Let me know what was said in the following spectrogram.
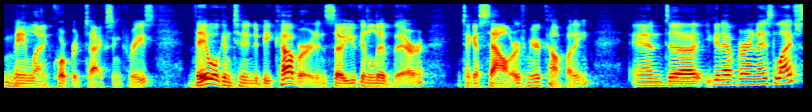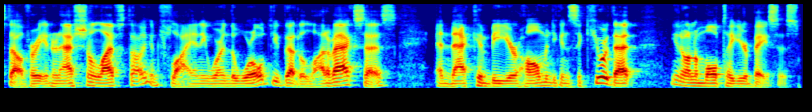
mainland corporate tax increase. They will continue to be covered, and so you can live there, take a salary from your company, and uh, you can have a very nice lifestyle, very international lifestyle. You can fly anywhere in the world. You've got a lot of access, and that can be your home, and you can secure that, you know, on a multi-year basis.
